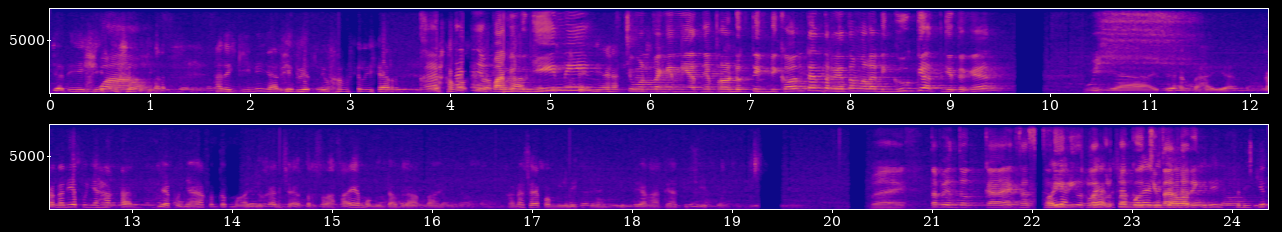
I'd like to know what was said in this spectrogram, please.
Jadi wow. hari gini nyari duit 5 miliar. Makanya Pani begini, cuma pengen niatnya produktif di konten ternyata malah digugat gitu kan. Wih. Ya, itu yang bahaya. Karena dia punya hak kan, dia punya hak untuk mengajukan saya terserah saya mau minta berapa gitu. Karena saya pemiliknya, gitu yang hati-hati sih itu. Baik. Tapi untuk Kak Heksa sendiri, oh, iya. lagu-lagu saya, saya boleh dari ini sedikit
